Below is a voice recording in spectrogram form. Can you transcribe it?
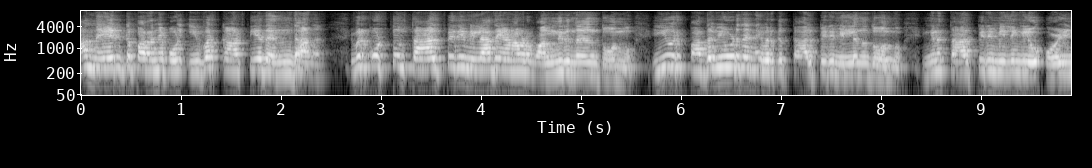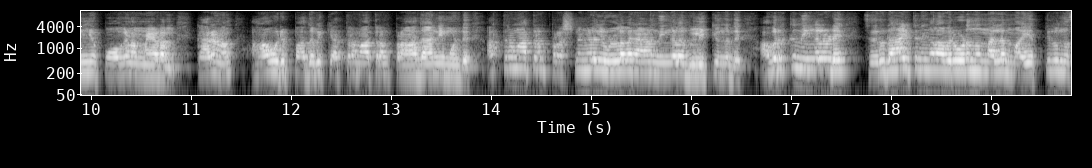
ആ നേരിട്ട് പറഞ്ഞപ്പോൾ ഇവർ കാട്ടിയത് എന്താണ്? ഇവർക്ക് ഒട്ടും താല്പര്യമില്ലാതെയാണ് അവിടെ വന്നിരുന്നതെന്ന് തോന്നുന്നു. ഈ ഒരു പദവിയോട് തന്നെ ഇവർക്ക് താല്പര്യമില്ലെന്ന് തോന്നുന്നു. ഇങ്ങനെ താല്പര്യമില്ലെങ്കിൽ ഒഴിഞ്ഞു പോകണം മേഡം. കാരണം ആ ഒരു പദവിക്ക് അത്രമാത്രം പ്രാധാന്യമുണ്ട്. അത്രമാത്രം പ്രശ്നങ്ങളിൽ ഉള്ളവരാണ് നിങ്ങളെ വിളിക്കുന്നത്. അവർക്ക് നിങ്ങളുടെ ചെറുതായിട്ട് നിങ്ങൾ അവരോടൊന്ന് നല്ല മയത്തിലൊന്ന്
